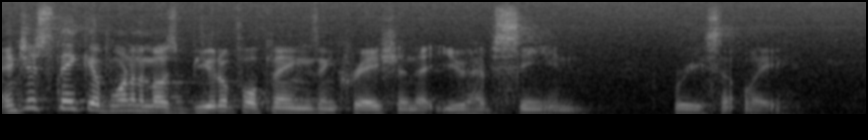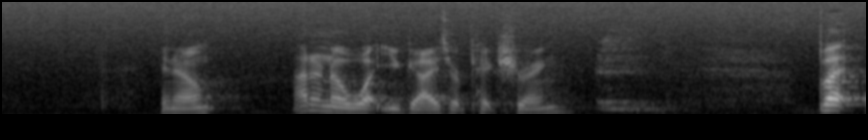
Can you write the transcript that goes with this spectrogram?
and just think of one of the most beautiful things in creation that you have seen recently. You know, I don't know what you guys are picturing. But,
